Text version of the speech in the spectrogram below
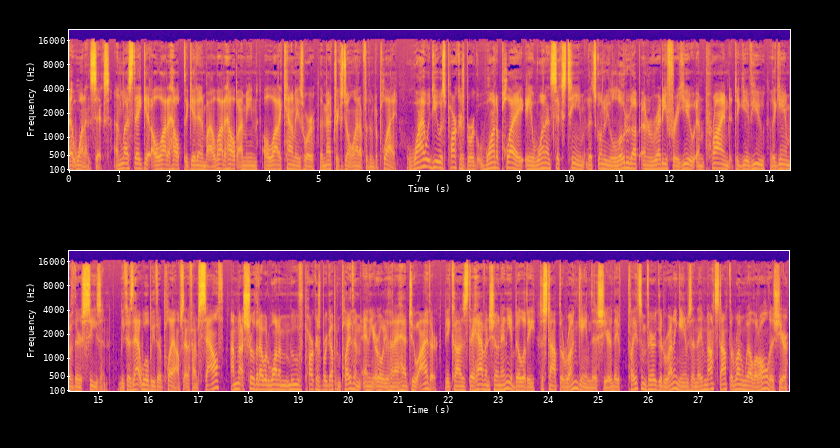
at one and six, unless they get a lot of help to get in. By a lot of help, I mean a lot of counties where the metrics don't line up for them to play. Why would you, as Parkersburg, want to play a one and six team that's going to be loaded up and ready for you and primed to give you the game of their season? Because that will be their playoffs. And if I'm South, I'm not sure that I would want to move Parkersburg up and play them any earlier than I had to either, because they haven't shown any ability to stop the run game this year. They've played some very good running games, and they've not stopped the run well at all this year.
